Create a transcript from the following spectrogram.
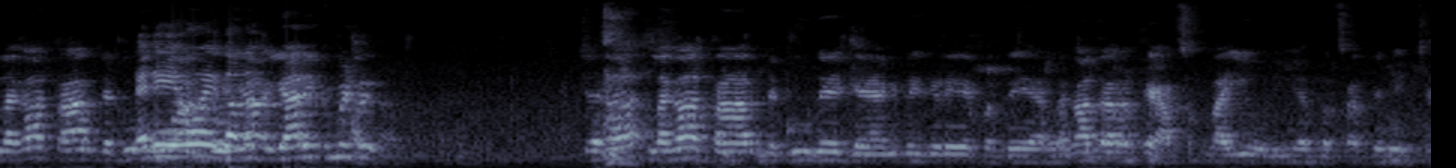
ਲਗਾਤਾਰ ਜੱਗੂ ਨਹੀਂ, ਨਹੀਂ, ਉਹ ਇਹ ਗੱਲ- ਯਾਰ- ਇੱਕ ਮਿੰਟ। ਜਿਹੜਾ ਲਗਾਤਾਰ ਜੱਗੂ ਦੇ ਗੈਂਗ ਦੇ ਜਿਹੜੇ ਬੰਦੇ ਆ ਲਗਾਤਾਰ ਹਥਿਆਰ ਸਪਲਾਈ ਹੋ ਰਹੀ ਹੈ ਅੰਮ੍ਰਿਤਸਰ ਦੇ ਵਿੱਚ।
